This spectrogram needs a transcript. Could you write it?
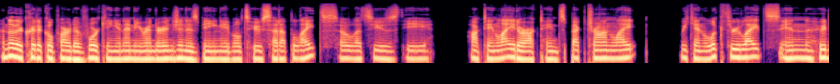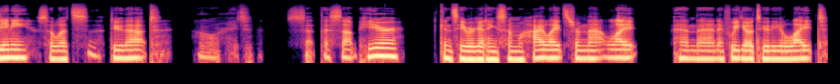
Another critical part of working in any render engine is being able to set up lights. So let's use the Octane Light or Octane Spectron light. We can look through lights in Houdini. So let's uh, do that. All right. Set this up here. You can see we're getting some highlights from that light. And then if we go to the light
